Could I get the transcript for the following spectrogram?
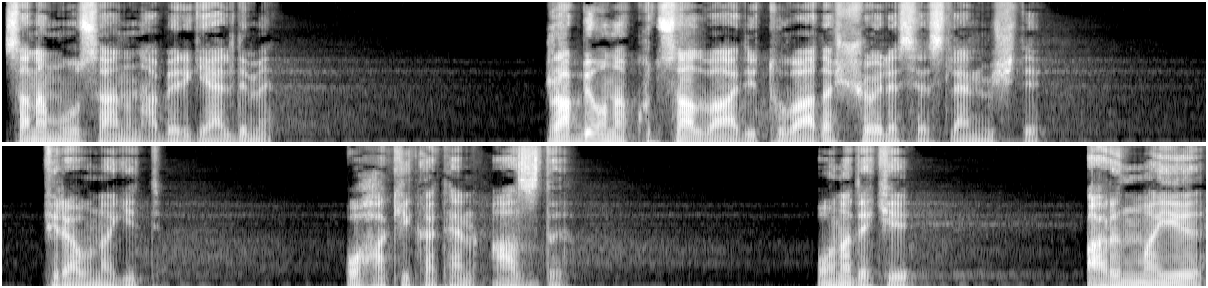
Sana Musa'nın haberi geldi mi? Rabbi ona kutsal vadi Tuva'da şöyle seslenmişti. Firavun'a git. O hakikaten azdı. Ona de ki, arınmayı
